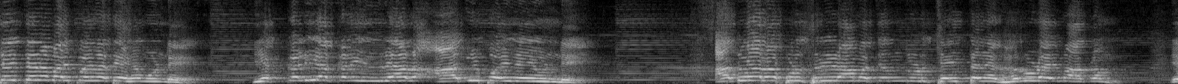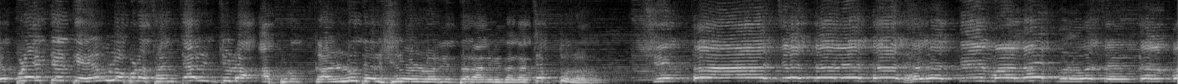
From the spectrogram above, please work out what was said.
చైతన్యం అయిపోయిన దేహం ఉండే ఎక్కడి అక్కడ ఇంద్రియాలు ఆగిపోయినాయి ఉండే అద్వారా అప్పుడు శ్రీరామచంద్రుడు చైతన్య ఘనుడై మాత్రం ఎప్పుడైతే దేవుడు అప్పుడు సంచారించుడో అప్పుడు కళ్ళు తెలిసిన వాళ్ళు ఇద్దరు అనే విధంగా చెప్తున్నారు. మన పూర్వ సంకల్ప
